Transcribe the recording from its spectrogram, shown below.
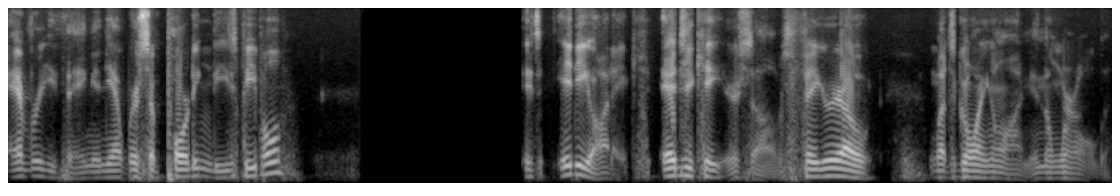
everything, and yet we're supporting these people. It's idiotic. Educate yourselves. Figure out what's going on in the world,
